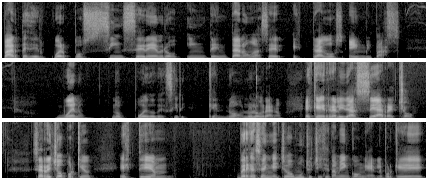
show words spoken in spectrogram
partes del cuerpo sin cerebro, intentaron hacer estragos en mi paz. Bueno, no puedo decir que no lo lograron. Es que en realidad se arrechó se arrechó porque, este, mm, verga, se han hecho muchos chistes también con él, porque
